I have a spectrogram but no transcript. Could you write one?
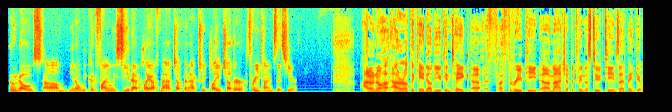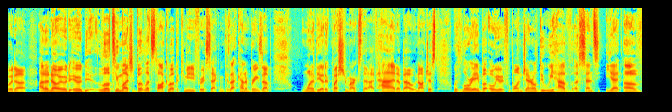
who knows, um, you know, we could finally see that playoff matchup and actually play each other three times this year. I don't know how I don't know if the KW can take a, a three-peat uh, matchup between those two teams. I think it would. Uh, I don't know. It would. It would be a little too much. But let's talk about the community for a second because that kind of brings up one of the other question marks that I've had about not just with Laurier but OUA football in general. Do we have a sense yet of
